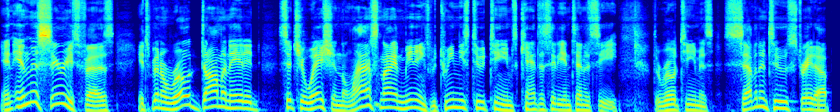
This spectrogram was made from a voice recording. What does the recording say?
And in this series, Fez, it's been a road dominated situation. The last nine meetings between these two teams, Kansas City and Tennessee, the road team is 7 and 2 straight up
